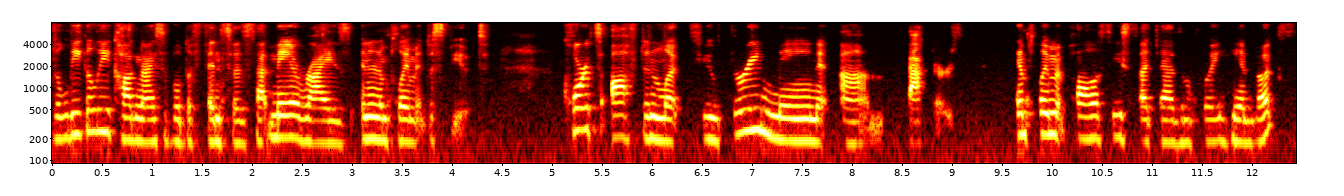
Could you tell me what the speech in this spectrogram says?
the legally cognizable defenses that may arise in an employment dispute. Courts often look to three main um, factors employment policies, such as employee handbooks,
